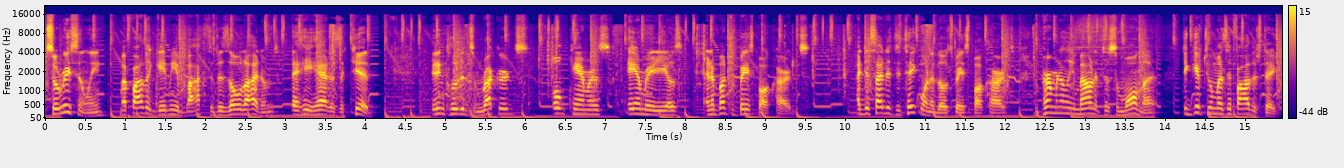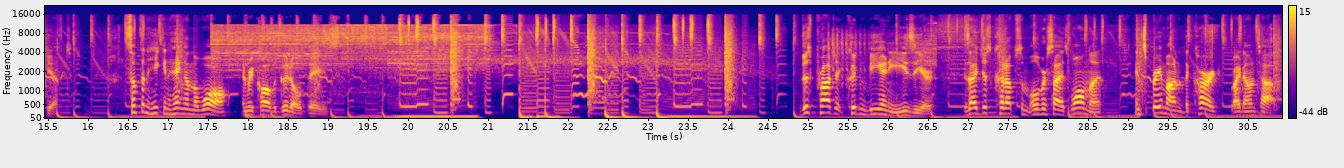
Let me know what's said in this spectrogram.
So recently, my father gave me a box of his old items that he had as a kid. It included some records, old cameras, AM radios, and a bunch of baseball cards. I decided to take one of those baseball cards and permanently mount it to some walnut to give to him as a Father's Day gift. Something he can hang on the wall and recall the good old days. This project couldn't be any easier, as I just cut up some oversized walnut and spray mounted the card right on top.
